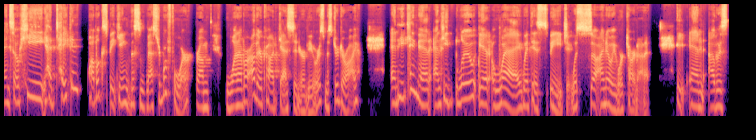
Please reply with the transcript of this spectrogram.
and so he had taken public speaking the semester before from one of our other podcast interviewers, Mr. Dry. And he came in and he blew it away with his speech. It was so I know he worked hard on it. He, and I was,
